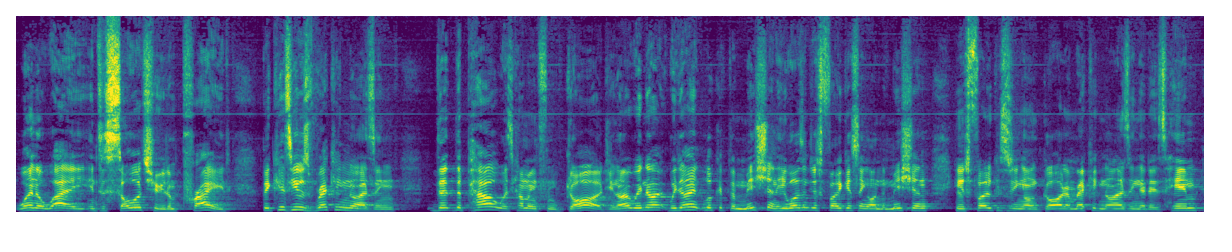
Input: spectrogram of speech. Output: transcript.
went away into solitude and prayed because he was recognizing the, the power was coming from God. You know, we don't, we don't look at the mission. He wasn't just focusing on the mission, he was focusing on God and recognizing that it's Him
